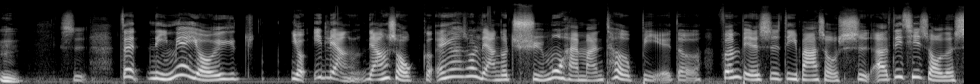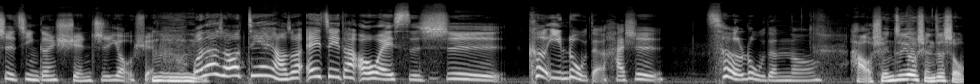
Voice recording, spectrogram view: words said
嗯，是在里面有一。有一两两首歌，应该说两个曲目还蛮特别的，分别是第八首是呃第七首的试镜跟玄之又玄。嗯嗯，我那时候第一天想说，哎、欸，这一段 OS 是刻意录的还是侧录的呢？好，玄之又玄这首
